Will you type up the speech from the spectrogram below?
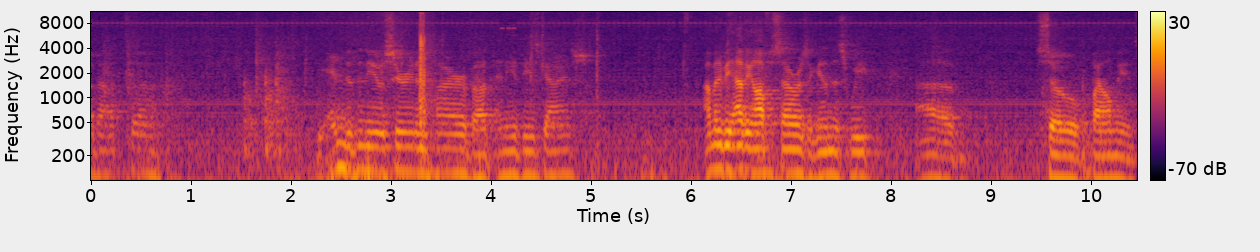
about uh, the end of the Neo-Assyrian Empire, about any of these guys? I'm going to be having office hours again this week, uh, so by all means.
